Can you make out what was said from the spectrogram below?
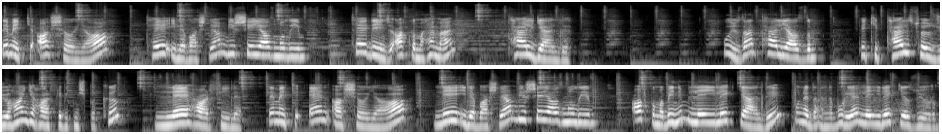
Demek ki aşağıya T ile başlayan bir şey yazmalıyım. T deyince aklıma hemen tel geldi. Bu yüzden tel yazdım. Peki tel sözcüğü hangi harfle bitmiş bakın? L harfiyle. Demek ki en aşağıya L ile başlayan bir şey yazmalıyım. Aklıma benim leylek geldi. Bu nedenle buraya leylek yazıyorum.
